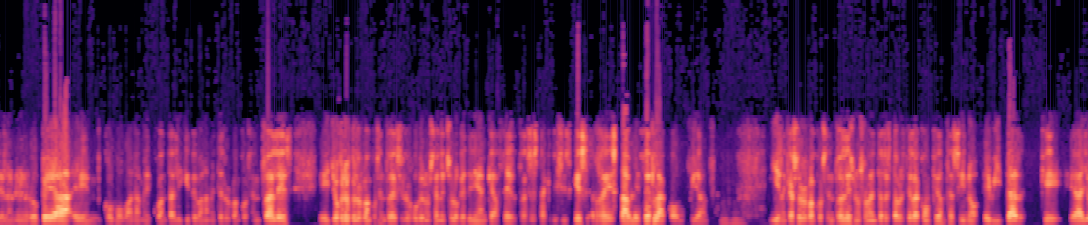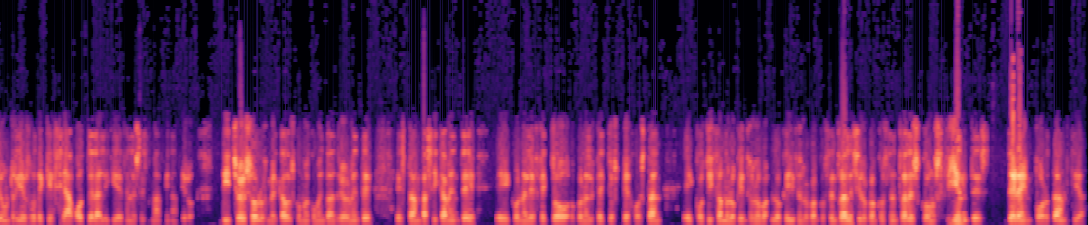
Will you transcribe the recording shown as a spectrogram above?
de, la Unión Europea, en cómo van a, cuánta liquidez van a meter los bancos centrales. Eh, yo creo que los bancos centrales y los gobiernos han hecho lo que tenían que hacer tras esta crisis, que es restablecer la confianza. Y en el caso de los bancos centrales, no solamente restablecer la confianza, sino evitar que haya un riesgo de que se agote la liquidez en el sistema financiero. Dicho eso, los mercados, como he comentado anteriormente, están básicamente eh, con el efecto con el efecto espejo, están cotizando lo que, lo que dicen los bancos centrales y los bancos centrales conscientes de la importancia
